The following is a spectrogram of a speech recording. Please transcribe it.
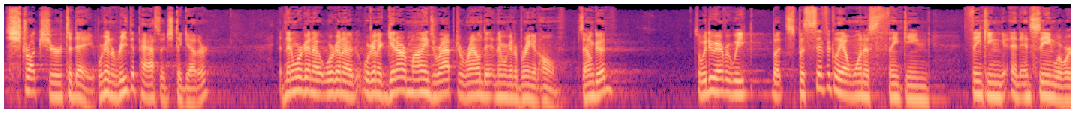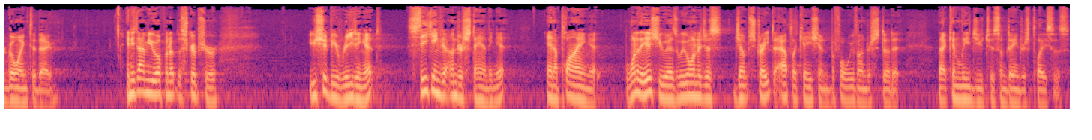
structure today. We're going to read the passage together, and then we're going to we're going to we're going to get our minds wrapped around it, and then we're going to bring it home. Sound good? So we do every week, but specifically, I want us thinking, thinking, and, and seeing where we're going today. Anytime you open up the scripture, you should be reading it, seeking to understanding it, and applying it. one of the issues is we want to just jump straight to application before we've understood it. That can lead you to some dangerous places.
